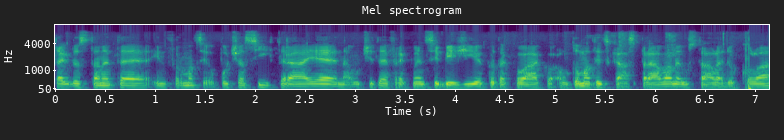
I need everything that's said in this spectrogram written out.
tak dostanete informaci o počasí, která je na určité frekvenci běží jako taková jako automatická zpráva neustále dokola,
